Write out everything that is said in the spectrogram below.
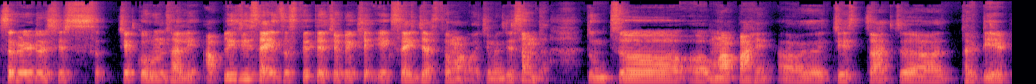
सगळे ड्रेसेस चेक करून झाले. आपली जी साईज असते त्याच्यापेक्षा एक साईज जास्त मागवायची. म्हणजे समजा तुमचं माप आहे चेस्टचा थर्टी एट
